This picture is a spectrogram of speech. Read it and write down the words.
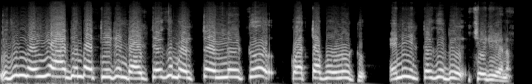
ഇത് നെയ്യ് ആദ്യം പറ്റിയിട്ടുണ്ട് അതിലത്തേക്ക് വെളുത്ത ഇട്ട് ഇട്ടു കൊറ്റപ്പൂളും ഇട്ടു. ഇനി ഇതിലത്തേക്ക് ഇത് ചെരിയണം.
